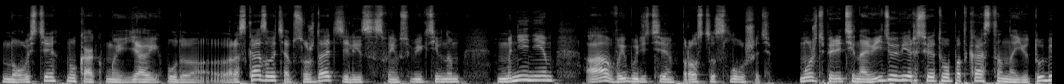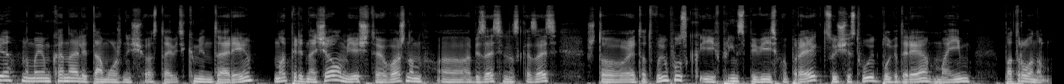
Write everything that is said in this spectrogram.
новости. Ну как мы, я их буду рассказывать, обсуждать, делиться своим субъективным мнением, а вы будете просто слушать. Можете перейти на видеоверсию этого подкаста на ютубе, на моем канале, там можно еще оставить комментарии. Но перед началом я считаю важным э, обязательно сказать, что этот выпуск и, в принципе, весь мой проект существует благодаря моим патронам.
